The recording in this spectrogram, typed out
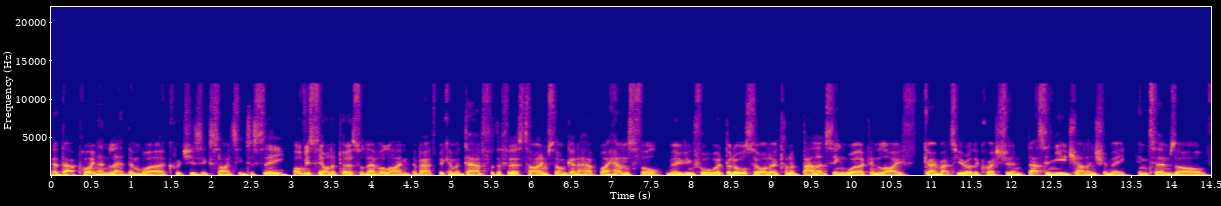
at that point and let them work, which is exciting to see. Obviously, on a personal level, I'm about to become a dad for the first time. So I'm going to have my hands full moving forward, but also on a kind of balancing work and life. Going back to your other question, that's a new challenge for me in terms of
